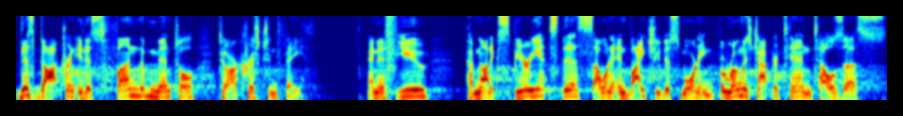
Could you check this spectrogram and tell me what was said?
This doctrine, it is fundamental to our Christian faith. And if you have not experienced this, I want to invite you this morning. Romans chapter 10 tells us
